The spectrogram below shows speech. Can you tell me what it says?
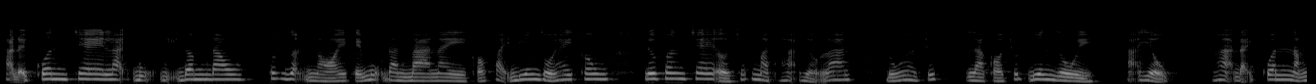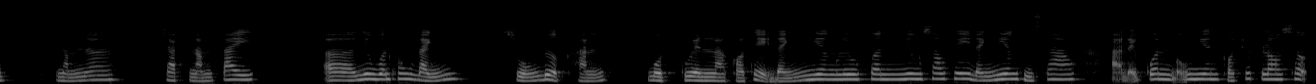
Hạ Đại Quân che lại bụng bị đâm đau, tức giận nói cái mụ đàn bà này có phải điên rồi hay không? Lưu Phân che ở trước mặt Hạ Hiểu Lan, đúng là chút là có chút điên rồi. Hạ Hiểu Hạ Đại Quân nắm nắm chặt nắm tay, uh, nhưng vẫn không đánh xuống được hắn một quyền là có thể đánh nghiêng lưu phân nhưng sau khi đánh nghiêng thì sao? Hạ đại quân bỗng nhiên có chút lo sợ.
